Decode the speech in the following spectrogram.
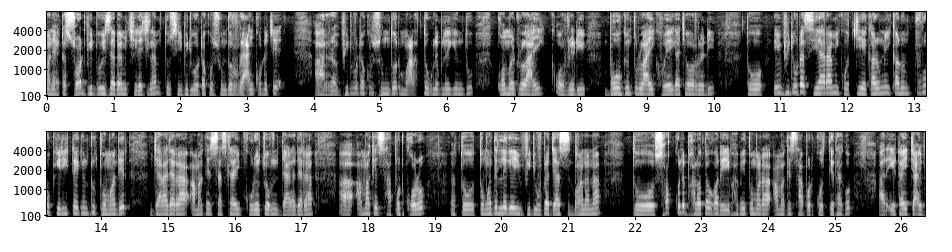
মানে একটা শর্ট ভিডিও হিসাবে আমি ছেড়েছিলাম। তো সেই ভিডিওটা খুব সুন্দর র্যাঙ্ক করেছে। আর ভিডিওটা খুব সুন্দর, মারাত্মক লেভেলে কিন্তু কমেন্ট লাইক অলরেডি বহু কিন্তু লাইক হয়ে গেছে অলরেডি তো এই ভিডিওটা শেয়ার আমি করছি এ কারণেই, কারণ পুরো ক্রেডিটটা কিন্তু তোমাদের, যারা যারা আমাকে সাবস্ক্রাইব করেছ, যারা যারা আমাকে সাপোর্ট করো, তো তোমাদের লেগে এই ভিডিওটা জাস্ট বানানা। তো সকলে ভালো থাকো আর এইভাবেই তোমরা আমাকে সাপোর্ট করতে থাকো। আর এটাই চাইব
